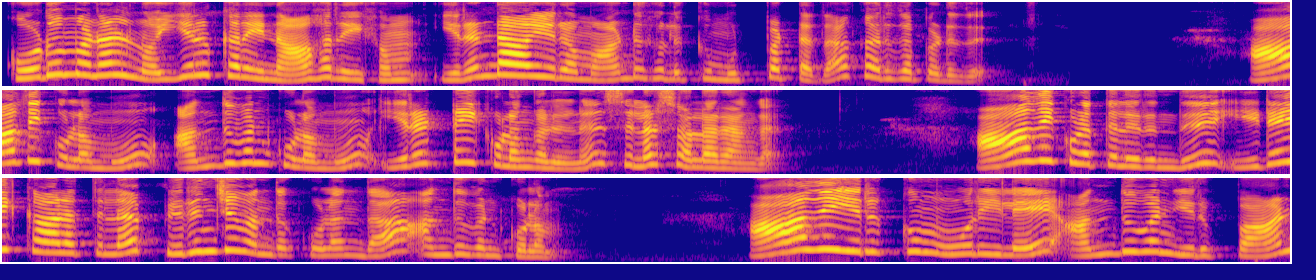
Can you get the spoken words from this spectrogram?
கொடுமணல் நொய்யல்கரை நாகரிகம் இரண்டாயிரம் ஆண்டுகளுக்கு முற்பட்டதாக கருதப்படுது. ஆதி குலமும் அந்துவன் குலமும் இரட்டை குலங்கள்னு சிலர் சொல்லறாங்க. ஆதி குலத்திலிருந்து இடைக்காலத்தில் பிரிஞ்சு வந்த குலந்தான் அந்துவன் குலம். ஆதி இருக்கும் ஊரிலே அந்துவன் இருப்பான்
